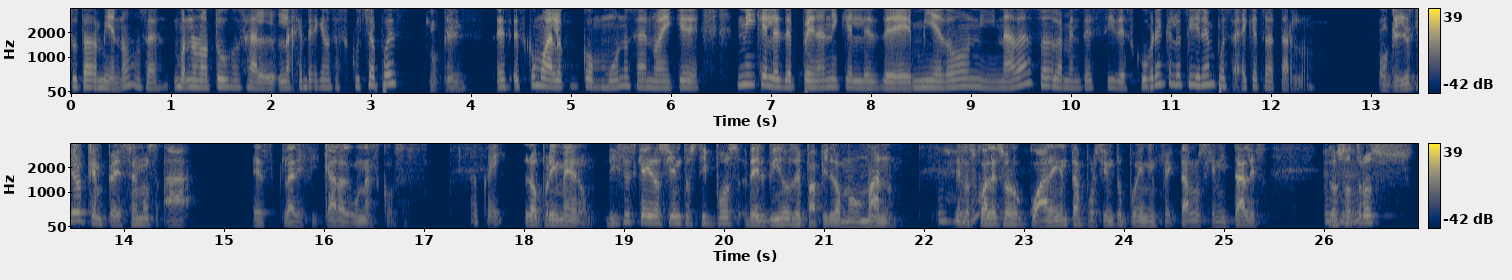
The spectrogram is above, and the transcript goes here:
tú también, ¿no? O sea, bueno, no tú, o sea, la gente que nos escucha, pues okay. es, es, es, como algo común, o sea, no hay que, ni que les dé pena, ni que les dé miedo, ni nada, solamente si descubren que lo tienen, pues hay que tratarlo. Ok, yo quiero que empecemos a esclarificar algunas cosas. Ok. Lo primero, dices que hay 200 tipos del virus de papiloma humano, uh -huh. de los cuales solo 40% pueden infectar los genitales. Los uh -huh. otros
